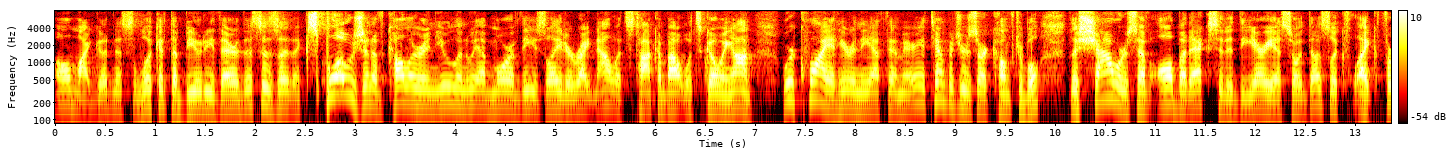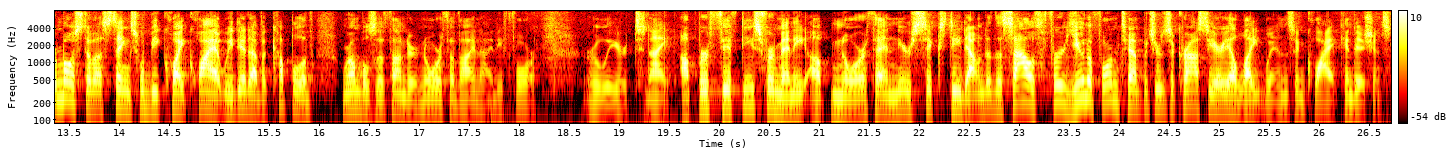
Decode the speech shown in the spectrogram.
Oh my goodness, look at the beauty there. This is an explosion of color in Ulen. We have more of these later. Right now, let's talk about what's going on. We're quiet here in the FM area. Temperatures are comfortable. The showers have all but exited the area, so it does look like for most of us things will be quite quiet. We did have a couple of rumbles of thunder north of I-94 earlier tonight. Upper 50s for many up north and near 60 down to the south for uniform temperatures across the area, light winds and quiet conditions.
